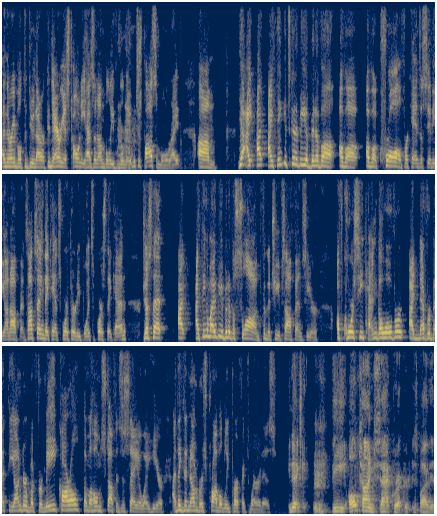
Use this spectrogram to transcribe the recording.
and they're able to do that. Or Kadarius Toney has an unbelievable game, which is possible, right? Um, yeah, I, I, I think it's going to be a bit of a of a of a crawl for Kansas City on offense. Not saying they can't score thirty points, of course they can. Just that I I think it might be a bit of a slog for the Chiefs offense here. Of course, he can go over. I'd never bet the under, but for me, Carl, the Mahomes stuff is a stay away here. I think the number is probably perfect where it is. Nick, the all-time sack record is by the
